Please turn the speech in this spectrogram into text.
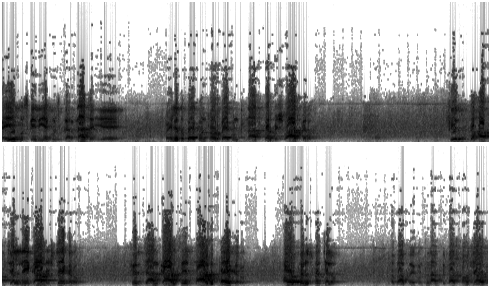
एक उसके लिए कुछ करना चाहिए। पहले तो बैकुंठ और बैकुंठ नाथ पर विश्वास करो। फिर वहाँ चलने का निश्चय करो। फिर जानकार से मार्ग तय करो और फिर उस पर चलो। तब आप वैकुंठनाथ के पास पहुँच जाओगे।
